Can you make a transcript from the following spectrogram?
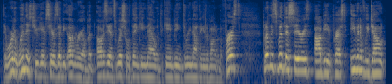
If they were to win this two game series, that'd be unreal. But obviously, that's wishful thinking now with the game being three nothing in the bottom of the first. But if we split this series, I'll be impressed. Even if we don't,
